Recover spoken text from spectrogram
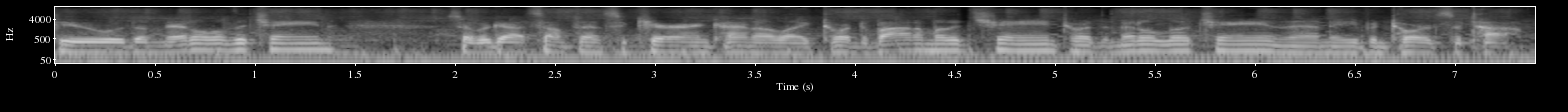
to the middle of the chain. So we got something securing kind of like toward the bottom of the chain, toward the middle of the chain, and then even towards the top.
